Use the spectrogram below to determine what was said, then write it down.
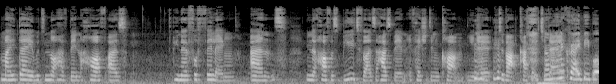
my day would not have been half as, you know, fulfilling and you know, half as beautiful as it has been if Haysha didn't come, you know, to that cafe today. I'm gonna cry, people.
